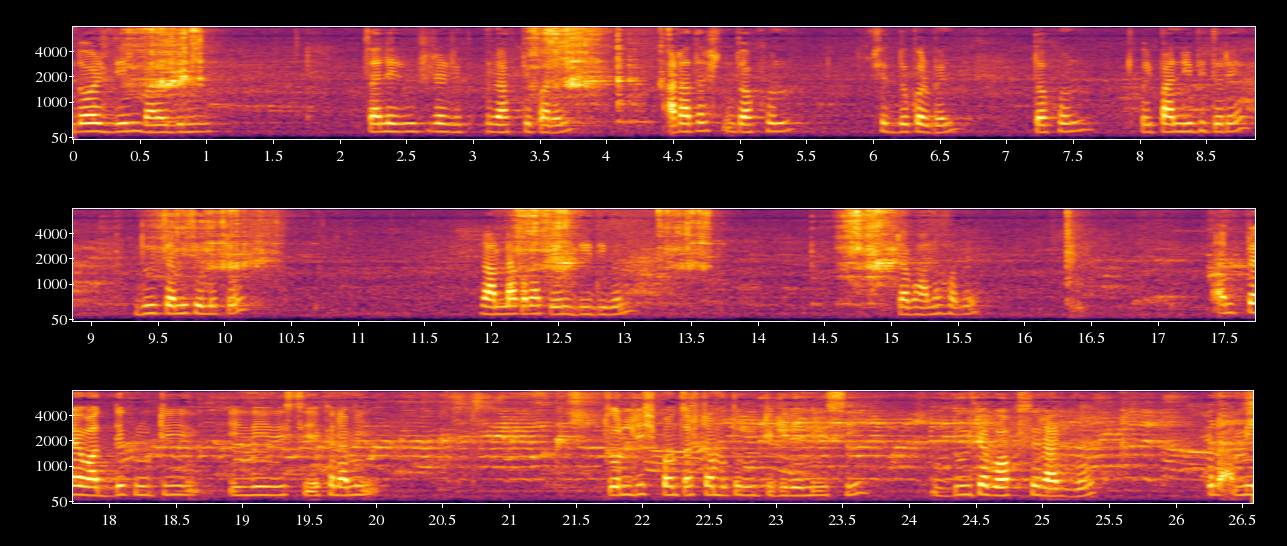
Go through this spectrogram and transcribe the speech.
দশ দিন, বারো দিন চাইলে রুটিটা রেখ- রাখতে পারেন। আটাটা যখন সেদ্ধ করবেন, তখন ওই পানির ভিতরে দুই চামচের মতো রান্না করা তেল দিয়ে দিবেন। এটা ভালো হবে। আমি প্রায় অর্ধেক রুটি নিয়ে নিয়েছি। এখানে আমি চল্লিশ পঞ্চাশটা মতো রুটি কিনে নিয়েছি। দুইটা বক্সে রাখব। এখন আমি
